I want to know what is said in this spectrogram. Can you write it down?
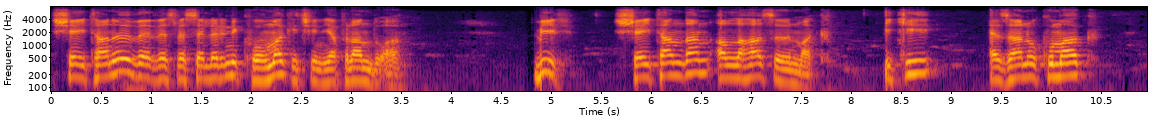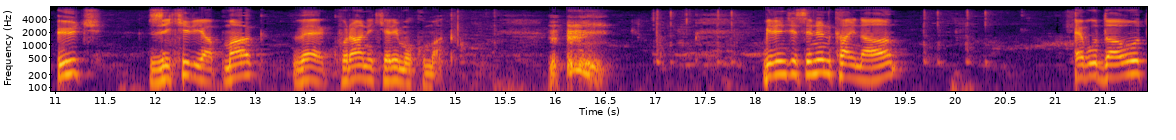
Şeytanı ve vesveselerini kovmak için yapılan dua. 1. Şeytandan Allah'a sığınmak. 2. Ezan okumak. 3. Zikir yapmak ve Kur'an-ı Kerim okumak. Birincisinin kaynağı Ebu Davud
